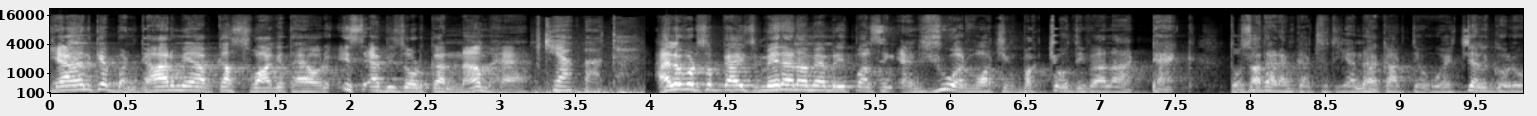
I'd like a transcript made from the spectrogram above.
ज्ञान के भंडार में आपका स्वागत है और इस एपिसोड का नाम है क्या बात है? हेलो व्हाट्सअप गाइस मेरा नाम है Amritpal Singh and you are watching बकचोदी वाला अटैक तो ज़्यादा टाइम का चुतिया ना काटते हुए चल गुरु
